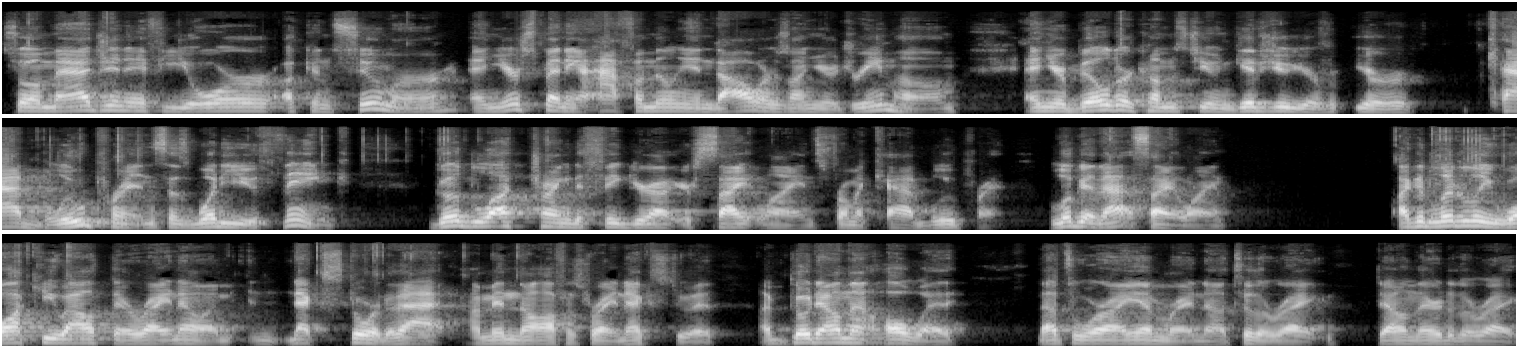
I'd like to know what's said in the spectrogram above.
So imagine if you're a consumer and you're spending a half a million dollars on your dream home and your builder comes to you and gives you your, your CAD blueprint and says, What do you think? Good luck trying to figure out your sight lines from a CAD blueprint. Look at that sight line. I could literally walk you out there right now. I'm next door to that. I'm in the office right next to it. I go down that hallway. That's where I am right now, to the right, down there to the right.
